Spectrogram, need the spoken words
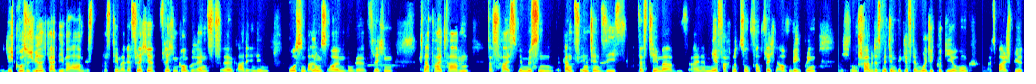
Die große Schwierigkeit, die wir haben, ist das Thema der Fläche, Flächenkonkurrenz, äh, gerade in den großen Ballungsräumen, wo wir Flächenknappheit haben. Das heißt, wir müssen ganz intensiv das Thema einer Mehrfachnutzung von Flächen auf den Weg bringen. Ich umschreibe das mit dem Begriff der Multikodierung. Als Beispiel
